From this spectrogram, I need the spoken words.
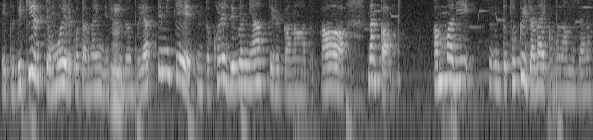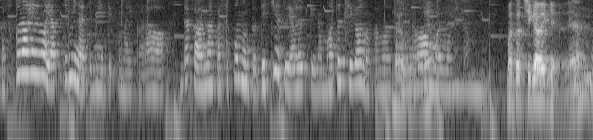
えっと、できるって思えることはないんですけど、ううんとやってみて、うん、とこれ自分に合ってるかなとかなんかあんまり、うん、と得意じゃないかもなみたいななんかそこら辺はやってみないと見えてこないからだからなんかそこのとできるとやるっていうのはまた違うのかなっていうのは思いました。また違う意見だね。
